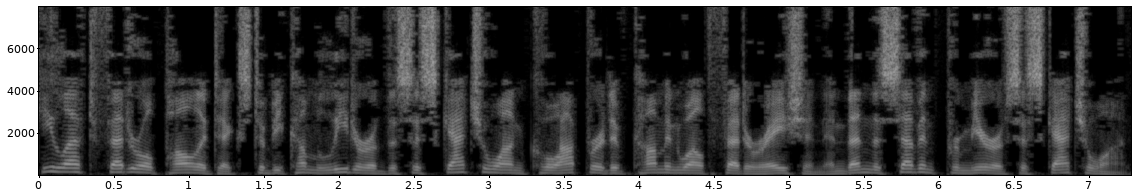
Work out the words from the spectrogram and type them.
He left federal politics to become leader of the Saskatchewan Cooperative Commonwealth Federation and then the seventh Premier of Saskatchewan.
